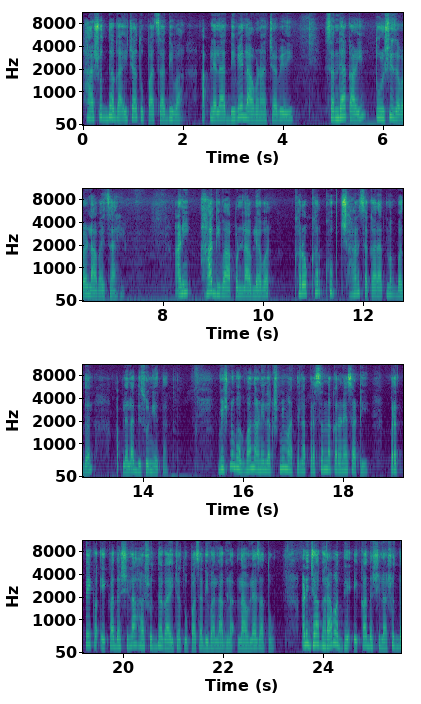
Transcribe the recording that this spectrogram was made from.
हा शुद्ध गाईच्या तुपाचा दिवा आपल्याला दिवे लावण्याच्या वेळी संध्याकाळी तुळशीजवळ लावायचा आहे. आणि हा दिवा आपण लावल्यावर खरोखर खूप छान सकारात्मक बदल आपल्याला दिसून येतात. विष्णू भगवान आणि लक्ष्मी मातेला प्रसन्न करण्यासाठी प्रत्येक एकादशीला हा शुद्ध गाईच्या तुपाचा दिवा लागला लावला जातो. आणि ज्या घरामध्ये एकादशीला शुद्ध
